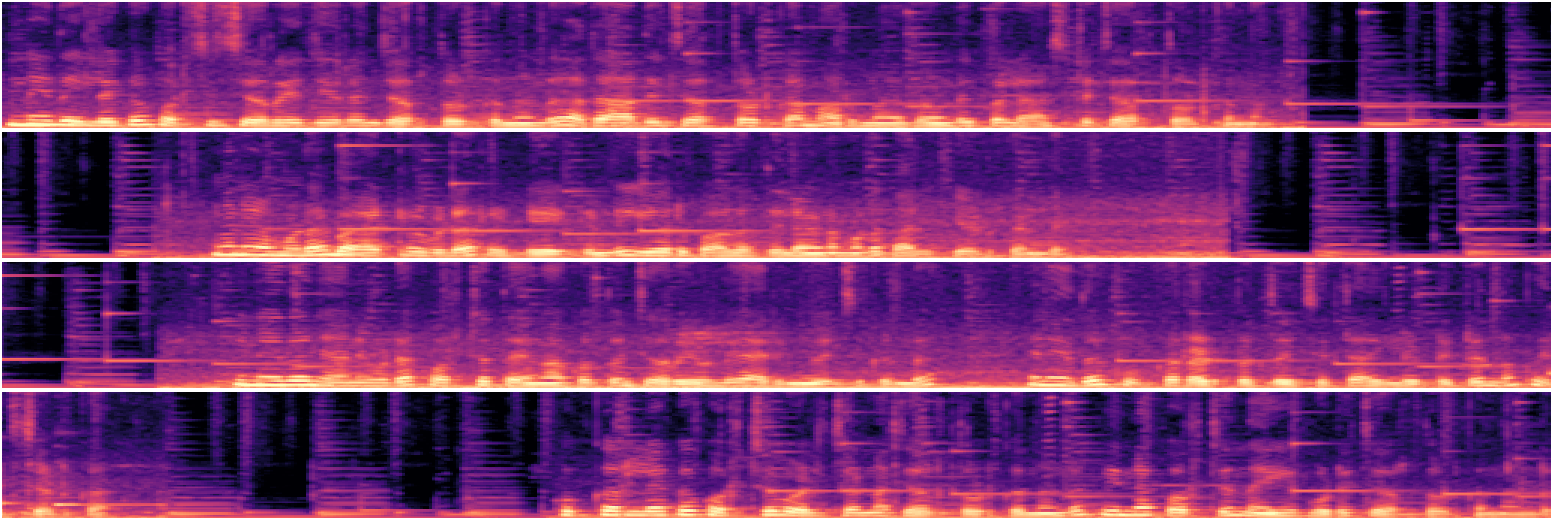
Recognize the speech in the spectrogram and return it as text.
പിന്നെ ഇതിലേക്ക് കുറച്ച് ചെറിയ ജീരം ചേർത്ത് കൊടുക്കുന്നുണ്ട്. അത് ആദ്യം ചേർത്ത് കൊടുക്കാൻ മറന്നതുകൊണ്ട് ഇപ്പോൾ ലാസ്റ്റ് ചേർത്ത് കൊടുക്കുന്നു. അങ്ങനെ നമ്മുടെ ബാറ്റർ ഇവിടെ റെഡി ആയിട്ടുണ്ട്. ഈ ഒരു പാകത്തിലാണ് നമ്മൾ കലക്കിയെടുക്കേണ്ടത്. പിന്നെ ഇത് ഞാനിവിടെ കുറച്ച് തേങ്ങാക്കൊത്തും ചെറിയുള്ളി അരിഞ്ഞു വെച്ചിട്ടുണ്ട്. ഇനി ഇത് കുക്കർ അടുപ്പത്ത് വെച്ചിട്ട് അതിലിട്ടിട്ട് ഒന്ന് പൊരിച്ചെടുക്കാം. കുക്കറിലേക്ക് കുറച്ച് വെളിച്ചെണ്ണ ചേർത്ത് കൊടുക്കുന്നുണ്ട്. പിന്നെ കുറച്ച് നെയ്യ് കൂടി ചേർത്ത് കൊടുക്കുന്നുണ്ട്.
